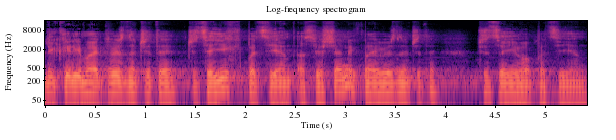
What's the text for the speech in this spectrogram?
Лікарі мають визначити, чи це їх пацієнт, а священник має визначити, чи це його пацієнт.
